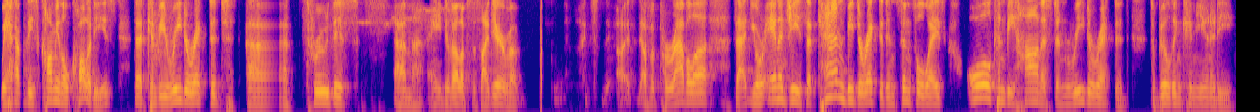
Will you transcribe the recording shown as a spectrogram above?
we have these communal qualities that can be redirected uh, through this. Um, he develops this idea of a uh, of a parabola that your energies that can be directed in sinful ways all can be harnessed and redirected to building community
